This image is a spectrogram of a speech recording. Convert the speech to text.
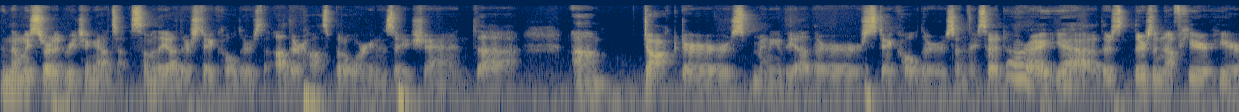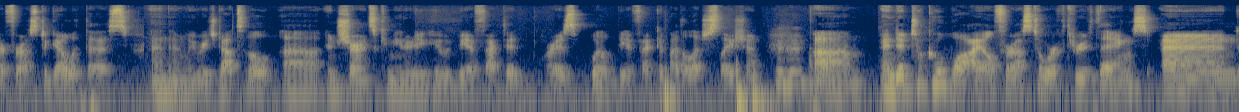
And then we started reaching out to some of the other stakeholders, the other hospital organization, the um, doctors, many of the other stakeholders, and they said, "All right, yeah, there's there's enough here here for us to go with this." And then we reached out to the uh, insurance community who would be affected or is will be affected by the legislation, Mhm. um, and it took a while for us to work through things, and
